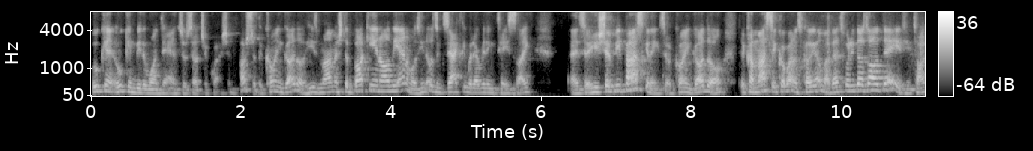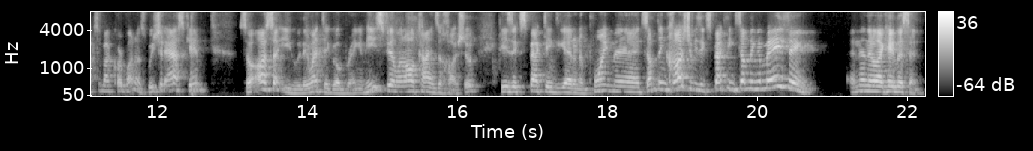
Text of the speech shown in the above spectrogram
Who can who can be the one to answer such a question? Pasha, the Kohen Gadol. He's mamish the bucky and all the animals. He knows exactly what everything tastes like. And so he should be paskening. So Kohen Gadol, the Kamasi Korbanos Kal that's what he does all day. He talks about Korbanos. We should ask him. So Asa Ihu, they went to go bring him. He's feeling all kinds of chashuv. He's expecting to get an appointment, something chashuv. He's expecting something amazing. And then they're like, hey, listen,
